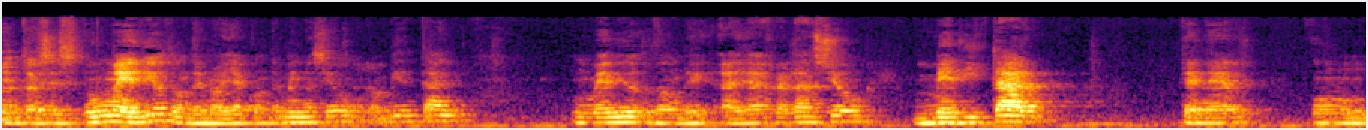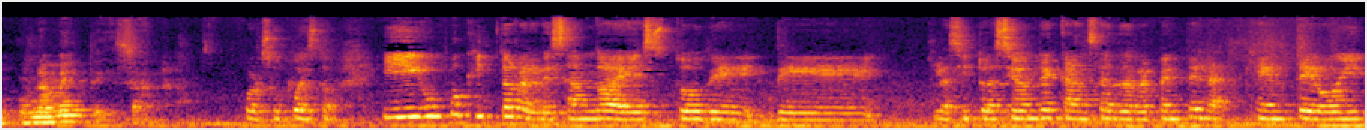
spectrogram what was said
Entonces un medio donde no haya contaminación ambiental, un medio donde haya relación meditar, tener una mente sana. Por supuesto. Y un poquito regresando a esto de, de, la situación de cáncer, de repente la gente hoy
